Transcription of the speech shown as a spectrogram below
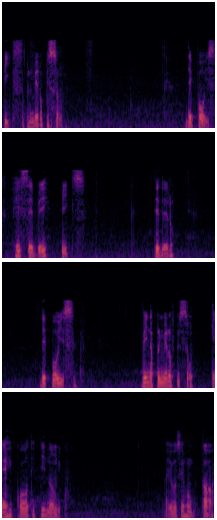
Pix, a primeira opção. Depois, receber Pix. Entenderam? Depois, vem na primeira opção, QR Code dinâmico. Aí vocês vão botar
